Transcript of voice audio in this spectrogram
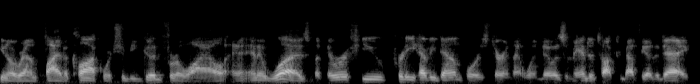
you know, around five o'clock, which should be good for a while. And, and, it was, but there were a few pretty heavy downpours during that window, as Amanda talked about the other day,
